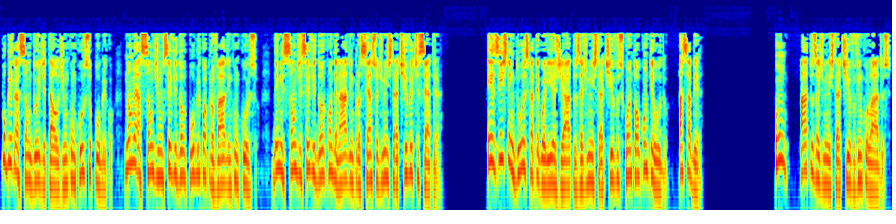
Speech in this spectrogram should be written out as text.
publicação do edital de um concurso público, nomeação de um servidor público aprovado em concurso, demissão de servidor condenado em processo administrativo etc. Existem duas categorias de atos administrativos quanto ao conteúdo, a saber. 1. Um, atos administrativos vinculados.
